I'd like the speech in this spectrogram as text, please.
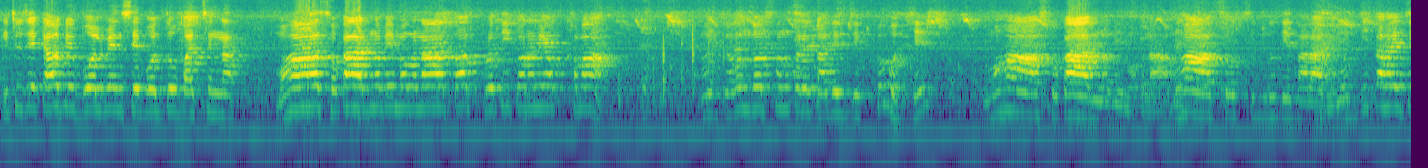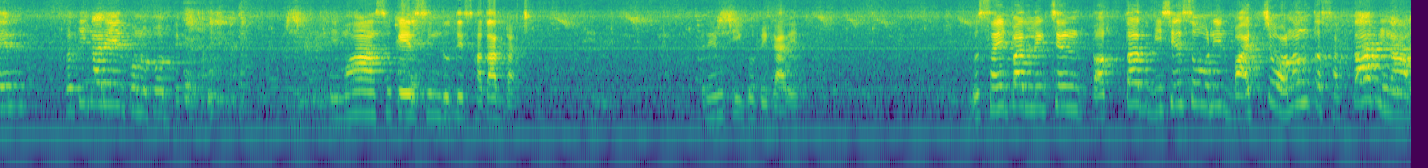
কিছু যে কাউকে বলবেন, সে বলতেও পাচ্ছেন না। মহা শোকার নবে মগনা, তৎ প্রতিকরণে অক্ষমা ওই চরণ দর্শন করে তাদের যে ক্ষোভ হচ্ছে, মহা শোকার নবী মগনা, মহা শোক সিন্ধুতে তারা নিমজ্জিত হয়েছেন। প্রতিকারের কোন পথ। এই মহা শোকের সিন্ধুতে সাঁতার কাটছে। প্রেমটি গোপিকারের গোসাইপাদ লিখছেন, তত্ত্বাৎ বিশেষ অনির্বাচ্য অনন্ত সত্তার বিনাম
